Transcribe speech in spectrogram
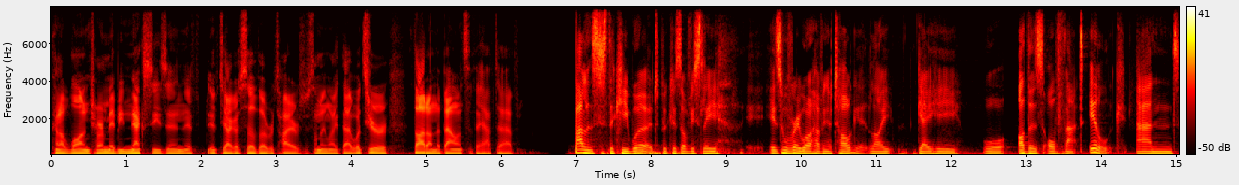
kind of long term, maybe next season if if Thiago Silva retires or something like that. What's your thought on the balance that they have to have? balance is the key word because obviously it's all very well having a target like Gehi or others of that ilk. And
